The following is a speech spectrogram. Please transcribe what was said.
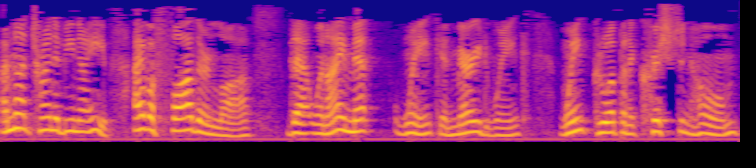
I'm not trying to be naive. I have a father-in-law that when I met Wink and married Wink, Wink grew up in a Christian home,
